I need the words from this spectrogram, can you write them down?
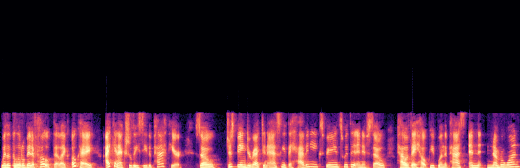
with a little bit of hope that, like, okay, I can actually see the path here. So just being direct and asking if they have any experience with it. And if so, how have they helped people in the past? And number one,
